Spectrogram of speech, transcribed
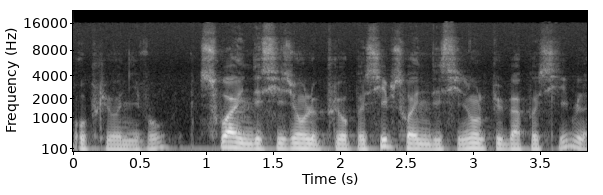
au plus haut niveau soit une décision le plus haut possible, soit une décision le plus bas possible.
